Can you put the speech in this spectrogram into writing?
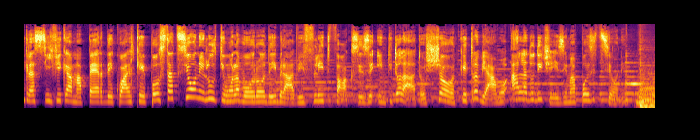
Classifica ma perde qualche postazione l'ultimo lavoro dei bravi Fleet Foxes intitolato Shore che troviamo alla dodicesima posizione.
